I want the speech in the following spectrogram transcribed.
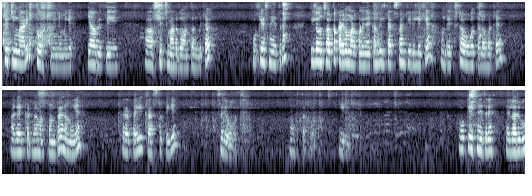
ಸ್ಟಿಚಿಂಗ್ ಮಾಡಿ ತೋರಿಸ್ತೀನಿ ನಿಮಗೆ ಯಾವ ರೀತಿ ಸ್ಟಿಚ್ ಮಾಡೋದು ಅಂತಂದ್ಬಿಟ್ಟು ಓಕೆ ಸ್ನೇಹಿತರೆ, ಇಲ್ಲಿ ಒಂದು ಸ್ವಲ್ಪ ಕಡಿಮೆ ಮಾಡ್ಕೊಂಡಿದ್ದೀನಿ. ಯಾಕಂದರೆ ಇಲ್ಲಿ ಟಕ್ಸ್ ಪ್ಯಾಂಟ್ ಹಿಡಿಲಿಕ್ಕೆ ಒಂದು ಎಕ್ಸ್ಟ್ರಾ ಹೋಗುತ್ತಲ್ಲ ಬಟ್ಟೆ. ಹಾಗಾಗಿ ಕಡಿಮೆ ಮಾಡಿಕೊಂಡ್ರೆ ನಮಗೆ ಕರೆಕ್ಟಾಗಿ ಕ್ರಾಸ್ ಪಟ್ಟಿಗೆ ಸರಿ ಹೋಗುತ್ತೆ. ಹೋಗ್ತಾ ಇರ್ಬೋದು ಈ ರೀತಿ. ಓಕೆ ಸ್ನೇಹಿತರೆ, ಎಲ್ಲರಿಗೂ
